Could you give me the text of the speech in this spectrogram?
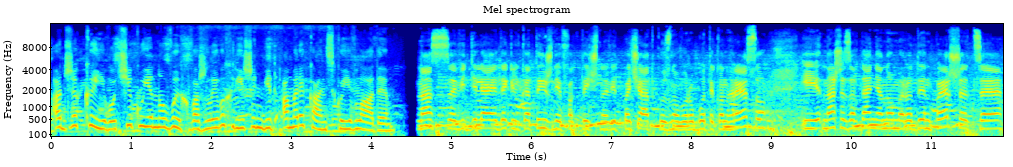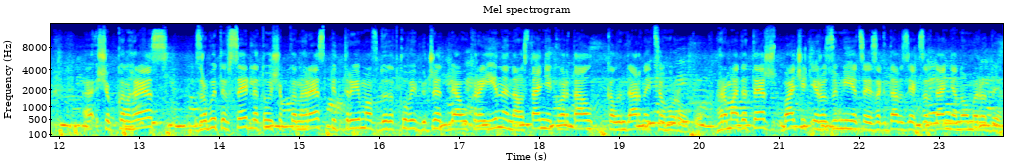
Адже Київ очікує нових важливих рішень від американської влади. Нас відділяє декілька тижнів фактично від початку знову роботи конгресу. І наше завдання номер один перше це е, щоб конгрес зробити все для того, щоб конгрес підтримав додатковий бюджет для України на останній квартал календарний цього року. Громада теж бачить і розуміє це як завдання номер один.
